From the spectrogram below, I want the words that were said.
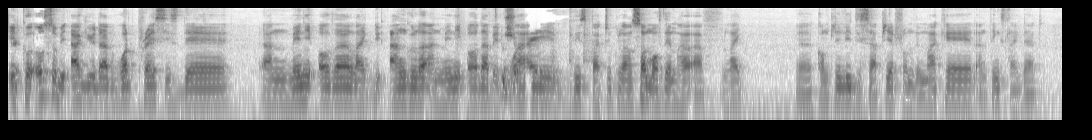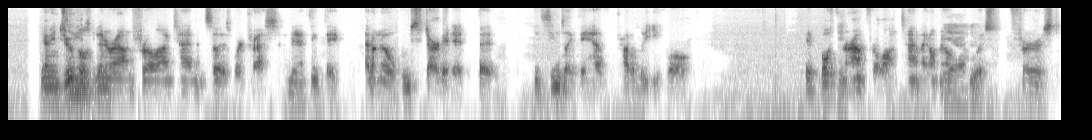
It could also be argued that WordPress is there and many other like the Angular and many other, but Sure. why this particular? Some of them have, have like uh, completely disappeared from the market and things like that. I mean, Drupal's been around for a long time and so has WordPress. I mean, I think they, I don't know who started it, but it seems like they have probably equal. They've both been around for a long time. I don't know Yeah. who was first.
